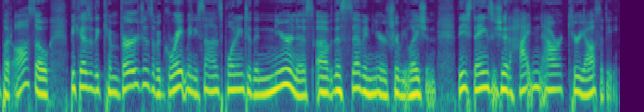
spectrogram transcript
but also because of the convergence of a great many signs pointing to the nearness of the seven year tribulation. These things should heighten our curiosity.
